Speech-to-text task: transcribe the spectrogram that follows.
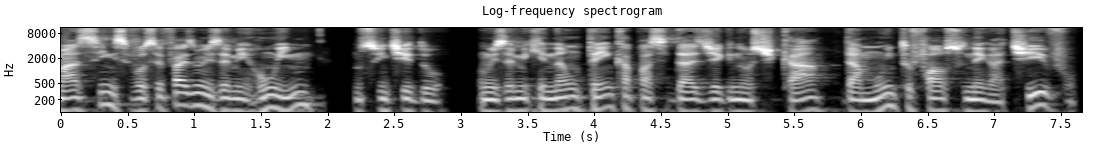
mas sim, se você faz um exame ruim, no sentido um exame que não tem capacidade de diagnosticar, dá muito falso negativo,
